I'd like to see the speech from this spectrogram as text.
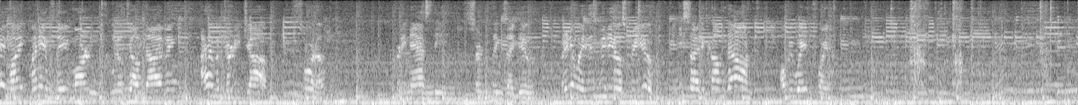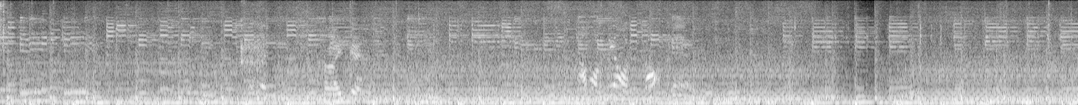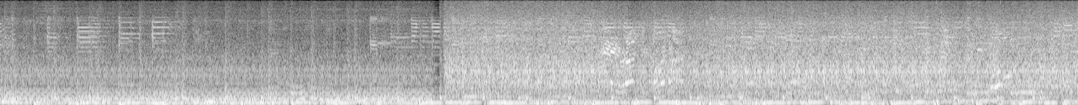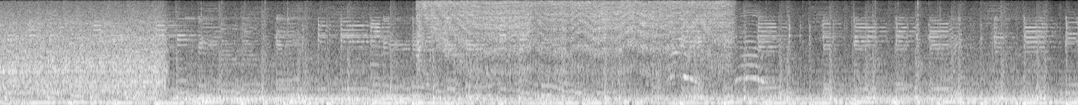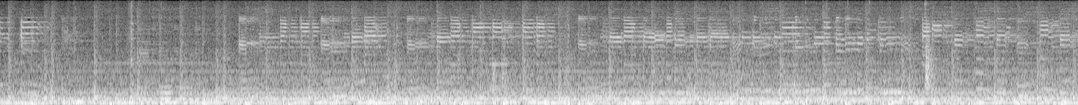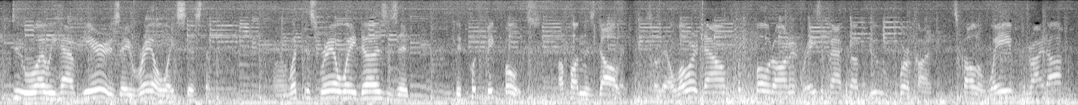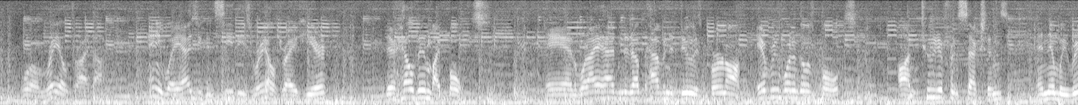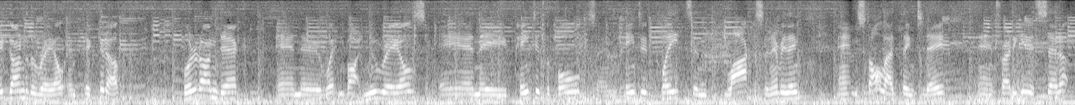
Hey Mike, my name's Dave Martin with Wheel Job Diving. I have a dirty job, sorta. Pretty nasty, certain things I do. But anyway, this video is for you. If you decide to come down, I'll be waiting for you. Oh, he's good. I want to be on the broadcast. What we have here is a railway system. And what this railway does is it they put big boats up on this dolly. So they'll lower it down, put the boat on it, raise it back up, do work on it. It's called a wave dry dock or a rail dry dock. Anyway, as you can see these rails right here, they're held in by bolts. And what I ended up having to do is burn off every one of those bolts on two different sections and then we rigged onto the rail and picked it up, put it on deck, and they went and bought new rails and they painted the bolts and painted plates and locks and everything and install that thing today and try to get it set up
